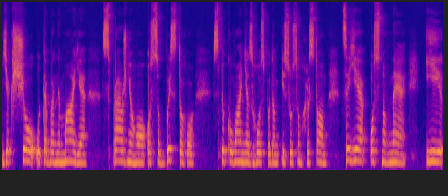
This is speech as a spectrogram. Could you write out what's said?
якщо у тебе немає справжнього особистого спілкування з Господом Ісусом Христом. Це є основне. І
